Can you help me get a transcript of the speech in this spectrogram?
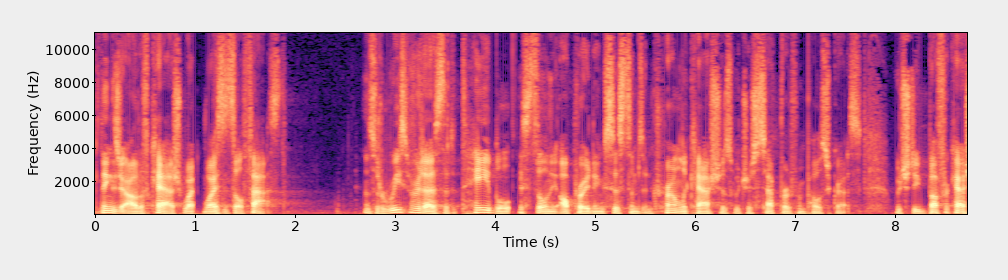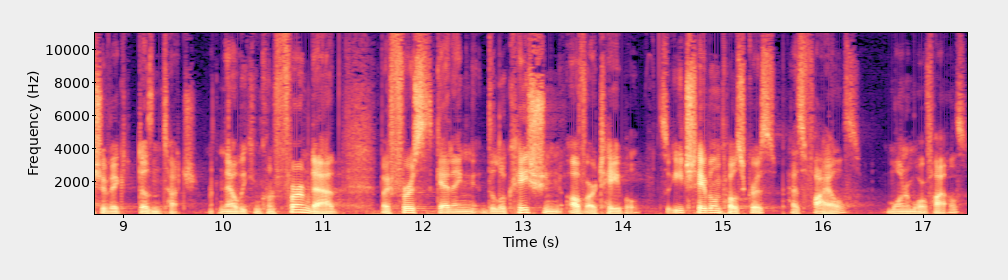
things are out of cache. Why, why is it still fast? And so the reason for that is that the table is still in the operating system's internal caches, which are separate from Postgres, which the buffer cache evict doesn't touch. Now we can confirm that by first getting the location of our table. So each table in Postgres has files, one or more files.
